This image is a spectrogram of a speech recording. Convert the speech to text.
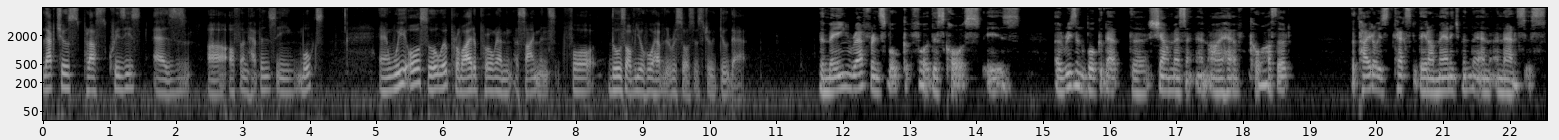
lectures plus quizzes, as uh, often happens in MOOCs. And we also will provide programming assignments for those of you who have the resources to do that. The main reference book for this course is a recent book that uh, Sean and I have co-authored the title is Text Data Management and Analysis,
